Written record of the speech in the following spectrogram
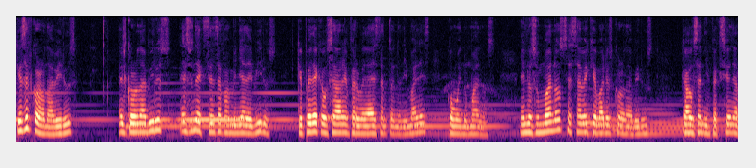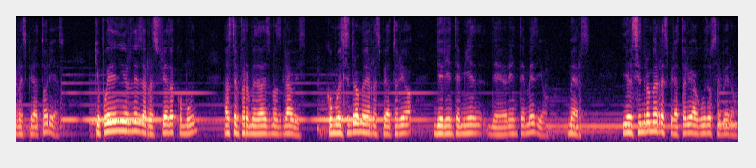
¿Qué es el coronavirus? El coronavirus es una extensa familia de virus que puede causar enfermedades tanto en animales como en humanos. En los humanos se sabe que varios coronavirus causan infecciones respiratorias que pueden ir desde resfriado común hasta enfermedades más graves, como el síndrome respiratorio de Oriente, de Oriente Medio, MERS, y el síndrome respiratorio agudo severo,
